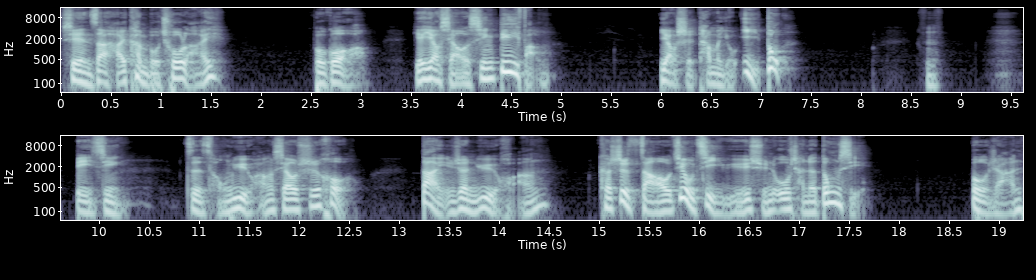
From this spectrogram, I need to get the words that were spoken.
现在还看不出来，不过也要小心提防。要是他们有异动。嗯毕竟，自从玉皇消失后，代任玉皇可是早就觊觎寻乌城的东西，不然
